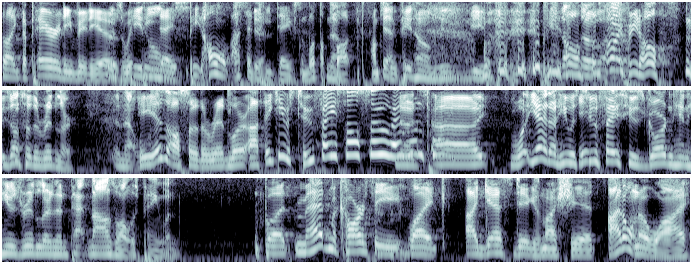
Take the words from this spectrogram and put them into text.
like the parody videos With with, Pete Pete, Holmes. Davidson. Pete Holmes. I said Yeah. Pete Davidson. What the No. fuck? I'm yeah, stupid. Pete Holmes. He's, he's, Pete he's Holmes. I'm sorry, Pete Holmes. He's also the Riddler in that He one. is also the Riddler. I think he was Two Face also at No, one point. uh, well, yeah, no, he was Two Face, he was Gordon, and he was Riddler, and then Pat Oswalt was Penguin. But Matt McCarthy, like I guess digs my shit. I don't know why,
